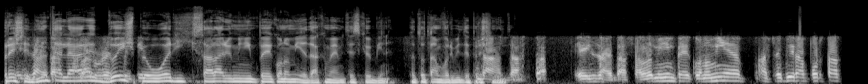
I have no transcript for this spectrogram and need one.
Președintele Exact, da, are salariul 12 ori salariu minim pe economie, dacă mi-am amintesc eu bine, că tot am vorbit de Da, președinte. da, da. Exact, da. Salariul minim pe economie ar trebui raportat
